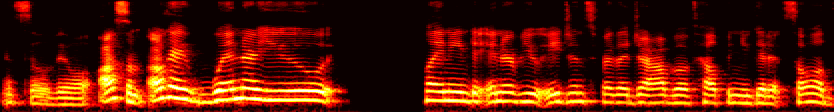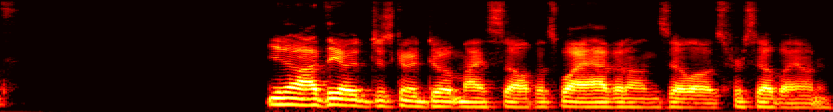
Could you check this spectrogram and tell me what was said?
It's still available. Awesome. Okay, when are you planning to interview agents for the job of helping you get it sold? You know, I think I'm just gonna do it myself. That's why I have it on Zillow. It's for sale by owner.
